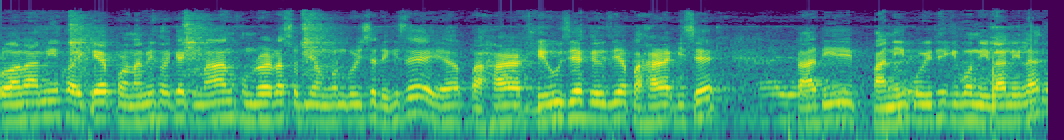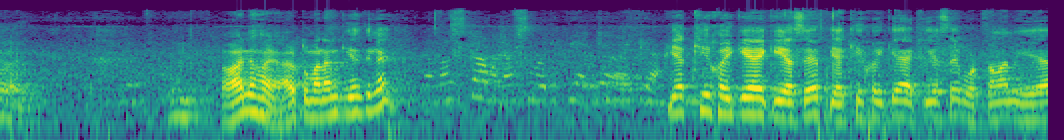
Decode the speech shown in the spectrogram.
প্ৰণামী শইকীয়া। প্ৰণামী শইকীয়া। কিমান সুন্দৰ এটা ছবি অংকন কৰিছে দেখিছে? এয়া পাহাৰ সেউজীয়া সেউজীয়া পাহাৰ আঁকিছে। তাত দি পানী পৰি থাকিব নীলা নীলা। হয় নহয়? আৰু তোমাৰ নাম কি আছিলে? পিয়াক্ষী শইকীয়া আঁকি আছে পিয়াক্ষী শইকীয়া আঁকি আছে বৰ্তমান এয়া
